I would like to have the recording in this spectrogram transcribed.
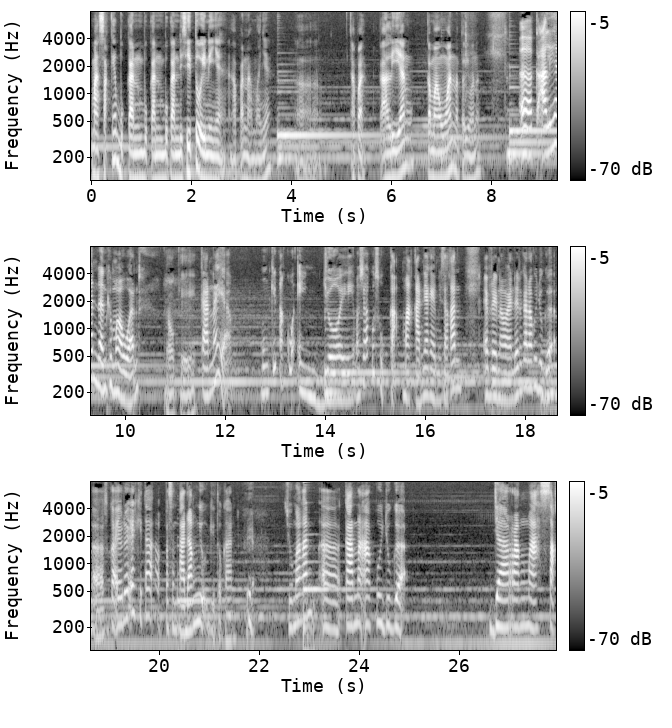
masaknya bukan bukan bukan di situ ininya. Apa namanya? Uh, apa? Keahlian kemauan atau gimana? Uh, keahlian dan kemauan. Oke. Okay. karena ya mungkin aku enjoy maksudnya aku suka makannya kayak misalkan every now and then kan aku juga uh, suka ya udah eh kita pesen padang yuk gitu kan yeah. cuma kan uh, karena aku juga jarang masak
